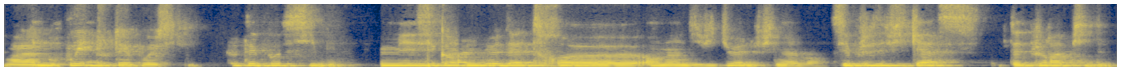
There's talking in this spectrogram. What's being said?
Voilà, donc oui, tout est possible. Tout est possible. Mais c'est quand même mieux d'être en individuel finalement. C'est plus efficace, peut-être plus rapide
